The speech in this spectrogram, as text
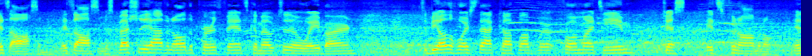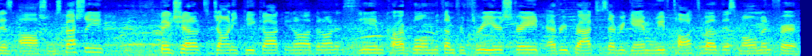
it's awesome. It's awesome, especially having all the Perth fans come out to the away barn to be able to hoist that cup up for my team. Just it's phenomenal. It is awesome, especially. Big shout out to Johnny Peacock. You know, I've been on his team, carpooling with him for three years straight, every practice, every game. We've talked about this moment for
